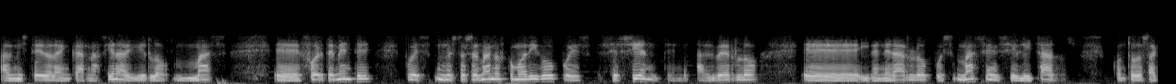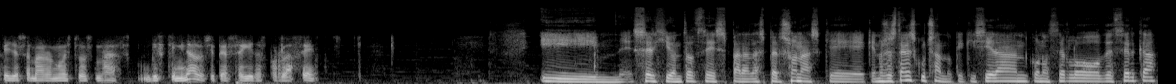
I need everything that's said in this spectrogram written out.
al misterio de la Encarnación a vivirlo más eh, fuertemente, pues nuestros hermanos, como digo, pues se sienten al verlo eh, y venerarlo, pues más sensibilizados con todos aquellos hermanos nuestros más discriminados y perseguidos por la fe. Y Sergio, entonces, para las personas que, nos están escuchando, que quisieran conocerlo de cerca,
